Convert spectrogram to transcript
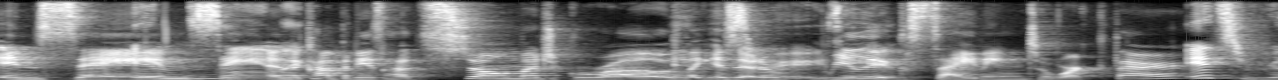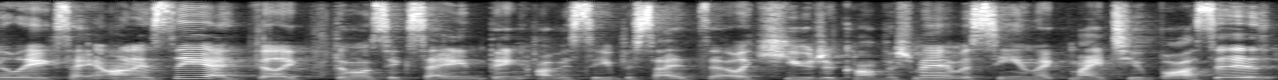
insane. Insane, And like- the company's had so much growth. Like, is it crazy. really exciting to work there? It's really exciting. Honestly, I feel like the most exciting thing, obviously, besides that like huge accomplishment, was seeing like my two bosses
